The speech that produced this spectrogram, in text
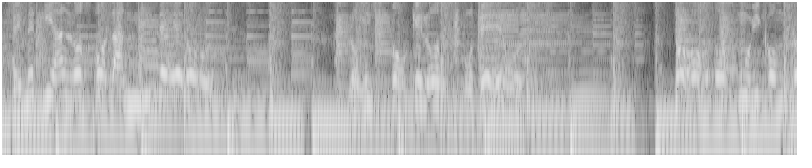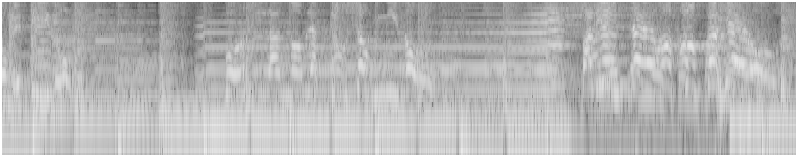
se metían los volanteros, lo mismo que los boteros, todos muy comprometidos por la noble causa unidos. Valientes los compañeros.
